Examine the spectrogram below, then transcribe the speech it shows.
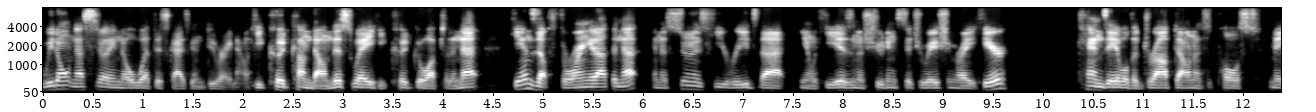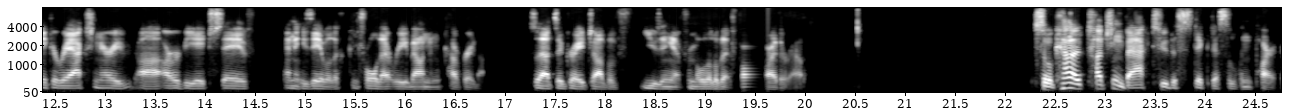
we don't necessarily know what this guy's going to do right now. He could come down this way. He could go up to the net. He ends up throwing it at the net. And as soon as he reads that, you know, he is in a shooting situation right here, Ken's able to drop down his post, make a reactionary uh, RVH save, and he's able to control that rebound and cover it up. So that's a great job of using it from a little bit farther out. So kind of touching back to the stick discipline part.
